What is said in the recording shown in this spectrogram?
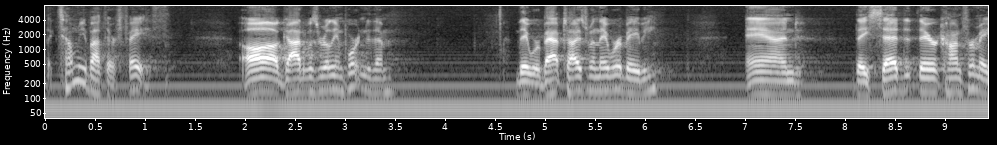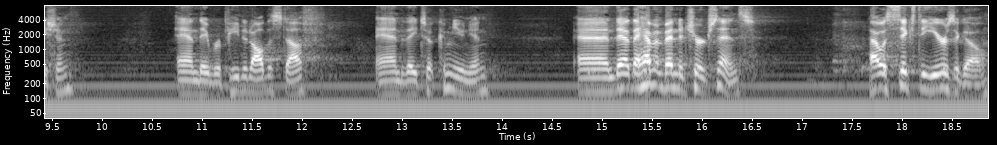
like, tell me about their faith. Oh, God was really important to them. They were baptized when they were a baby and they said their confirmation, and they repeated all the stuff, and they took communion, and they, they haven't been to church since. That was 60 years ago.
